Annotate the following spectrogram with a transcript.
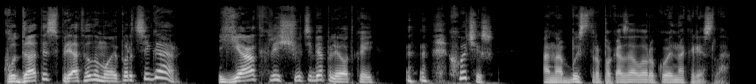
«Куда ты спрятала мой портсигар? Я отхлещу тебя плеткой. Хочешь?» Она быстро показала рукой на кресло.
